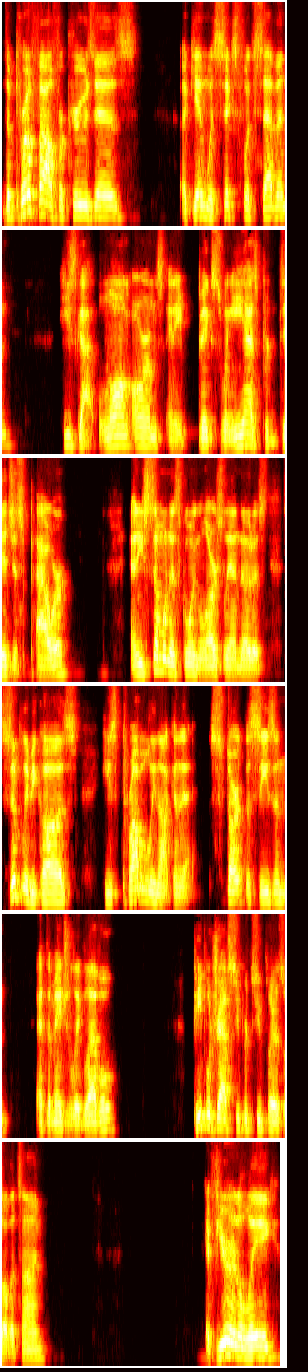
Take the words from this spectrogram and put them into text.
The profile for Cruz is again with six foot seven. He's got long arms and a big swing. He has prodigious power and he's someone that's going largely unnoticed simply because he's probably not going to start the season at the major league level. People draft Super 2 players all the time. If you're in a league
